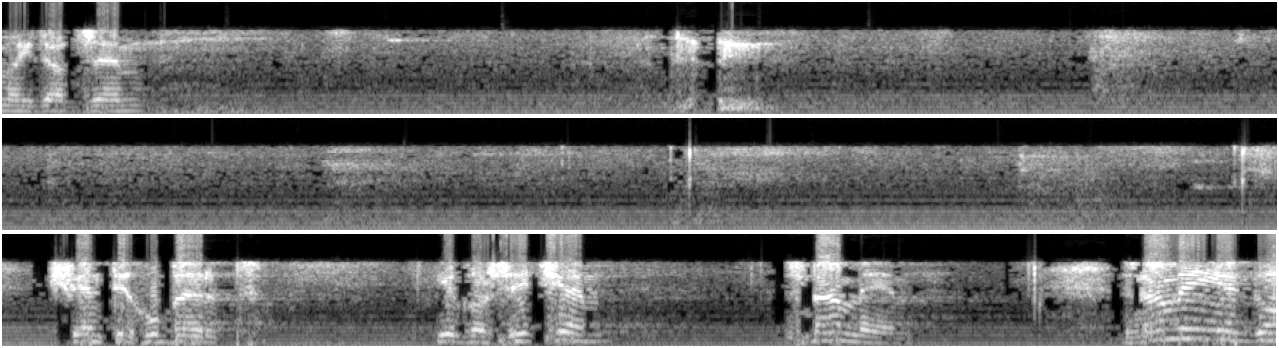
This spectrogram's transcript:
moi drodzy. Święty Hubert, jego życie znamy. Znamy jego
